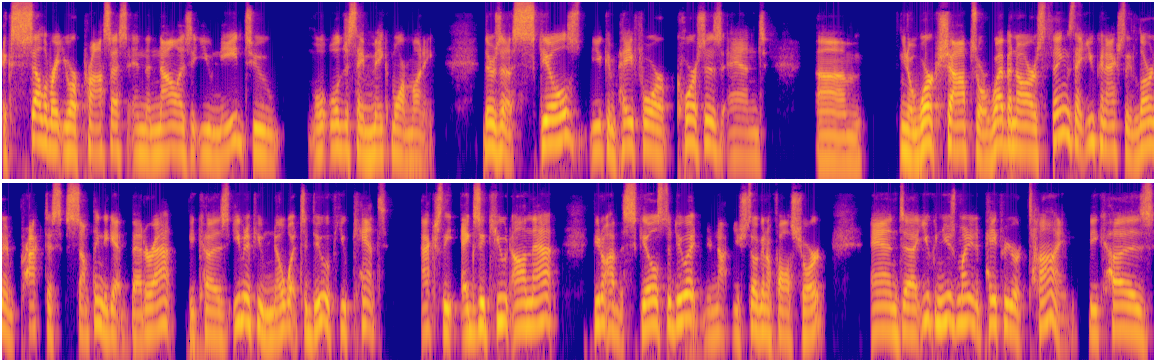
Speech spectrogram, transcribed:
accelerate your process and the knowledge that you need to, we'll, we'll just say, make more money. There's a skills you can pay for courses and um, you know workshops or webinars things that you can actually learn and practice something to get better at because even if you know what to do if you can't actually execute on that if you don't have the skills to do it you're not you're still going to fall short. And uh, you can use money to pay for your time because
